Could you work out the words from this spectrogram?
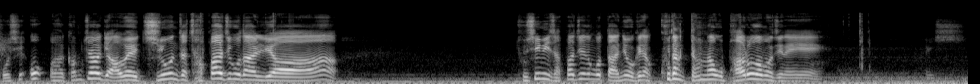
거시 어? 아 깜짝이야. 왜지 혼자 자빠지고 난리야? 조심히 자빠지는 것도 아니고 그냥 쿠당당 하고 바로 넘어지네. 아이씨.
